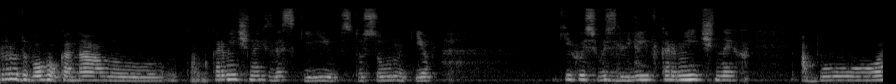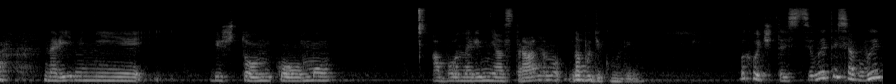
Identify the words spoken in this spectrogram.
родового каналу, там, кармічних зв'язків, стосунків, якихось вузлів кармічних, або на рівні більш тонкому, або на рівні астральному, на будь-якому рівні. Ви хочете зцілитися, ви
